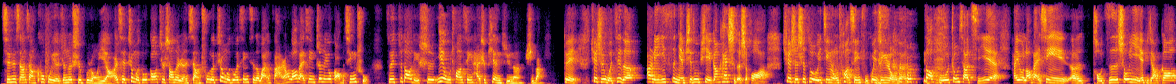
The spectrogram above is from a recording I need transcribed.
其实想想，客户也真的是不容易啊，而且这么多高智商的人想出了这么多新奇的玩法，然后老百姓真的又搞不清楚，所以这到底是业务创新还是骗局呢？是吧？对，确实，我记得二零一四年 P to P 刚开始的时候啊，确实是作为金融创新、普惠金融的，造福中小企业，还有老百姓，呃，投资收益也比较高，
